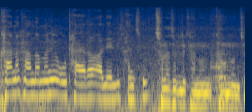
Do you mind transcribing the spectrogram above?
खाना खाँदा पनि उठाएर अलिअलि खान्छु। छोराछोरीले खानु खुवाउनुहुन्छ।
